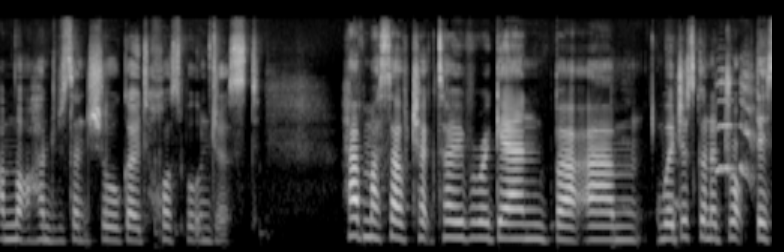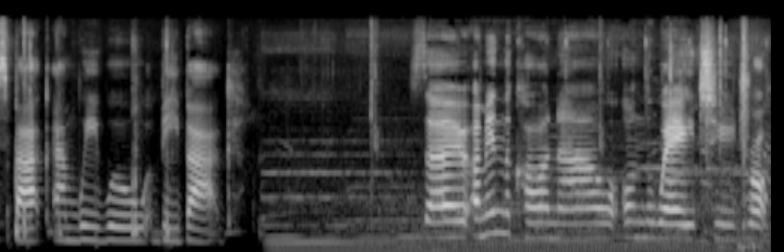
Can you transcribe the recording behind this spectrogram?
I'm not 100% sure, go to hospital and just have myself checked over again. But um, we're just gonna drop this back and we will be back. So I'm in the car now on the way to drop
